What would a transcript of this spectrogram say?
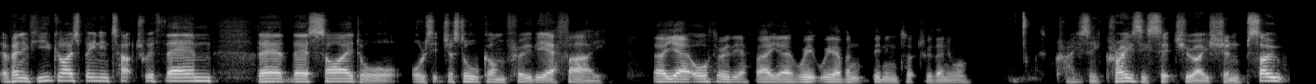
have any of you guys been in touch with them, their their side, or or is it just all gone through the FA? Uh, yeah, all through the FA. Yeah, we we haven't been in touch with anyone. Crazy, crazy situation. So,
